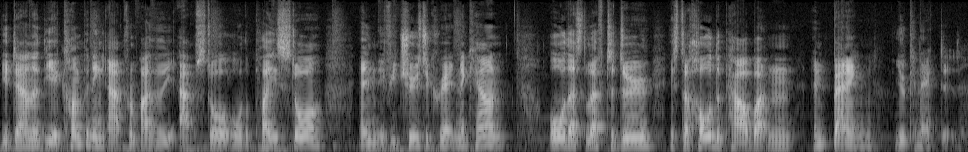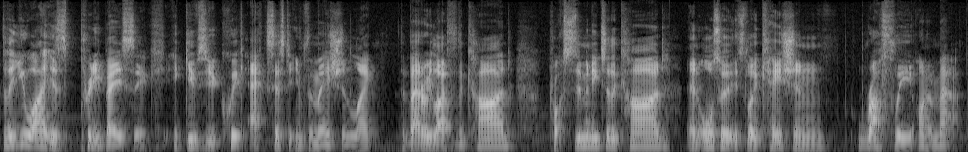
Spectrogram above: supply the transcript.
You download the accompanying app from either the App Store or the Play Store, and if you choose to create an account, all that's left to do is to hold the power button and bang, you're connected. So the UI is pretty basic. It gives you quick access to information like the battery life of the card, proximity to the card, and also its location roughly on a map.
